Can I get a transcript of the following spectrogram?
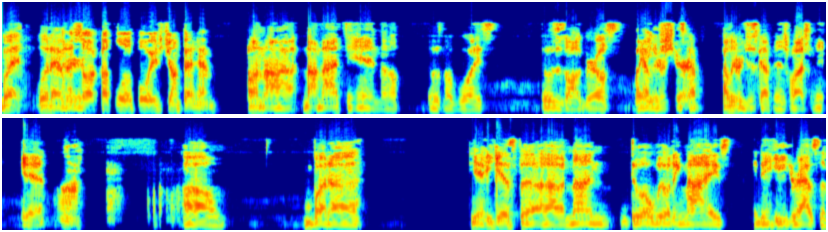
But whatever. And I saw a couple of boys jump at him. Oh nah, nah, not at the end. No, it was no boys. It was just all girls. Like I literally sure? just got, I literally just got finished watching it. Yeah. Huh. Um, but uh, yeah, he gets the uh nun dual wielding knives, and then he grabs a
